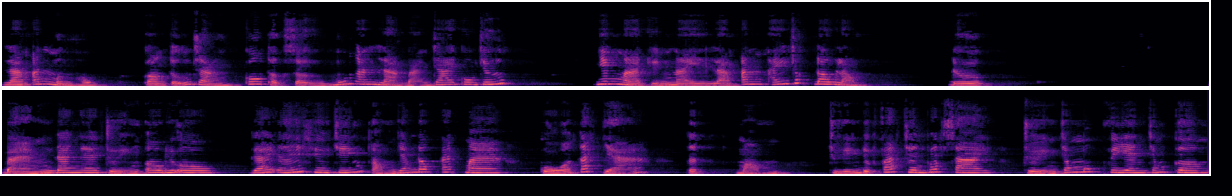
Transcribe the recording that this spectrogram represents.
làm anh mừng hụt, còn tưởng rằng cô thật sự muốn anh làm bạn trai cô chứ. Nhưng mà chuyện này làm anh thấy rất đau lòng. Được. Bạn đang nghe truyện audio Gái ế khiêu chiến tổng giám đốc ác ma của tác giả Tịch Mộng. Truyện được phát trên website truyện.mútvn.com.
